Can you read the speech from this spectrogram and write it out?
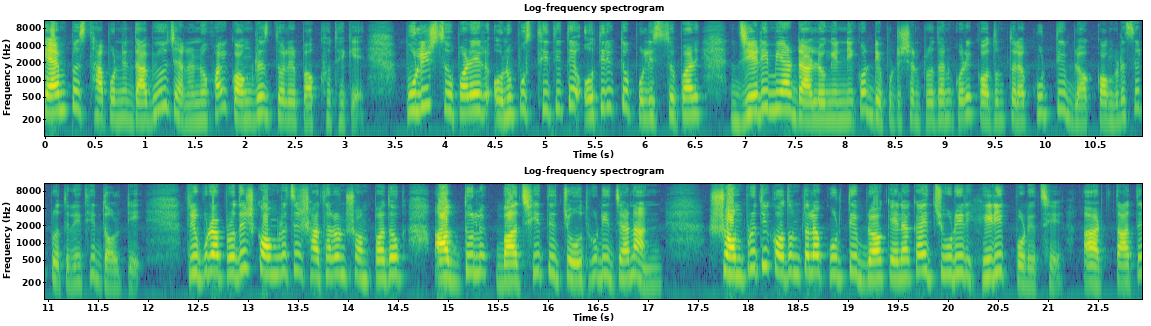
ক্যাম্প স্থাপনের দাবিও জানানো হয় কংগ্রেস দলের পক্ষ থেকে। পুলিশ সুপারের অনুপস্থিতিতে অতিরিক্ত পুলিশ সুপার জেরিমিয়ার ডার্লংয়ের নিকট ডেপুটেশন প্রদান করে কদমতলা কুর্তি ব্লক কংগ্রেসের প্রতিনিধি দলটি। ত্রিপুরা প্রদেশ কংগ্রেসের সাধারণ সম্পাদক আব্দুল বাছিদ চৌধুরী জানান, সম্প্রতি কদমতলা কুর্তি ব্লক এলাকায় চুরির হিড়িক পড়েছে, আর তাতে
